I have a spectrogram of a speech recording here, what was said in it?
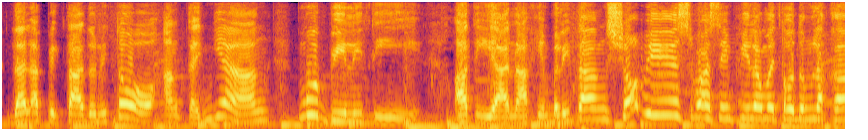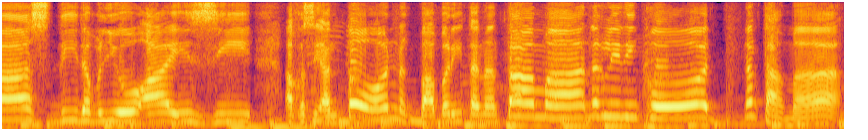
dahil apektado nito ang kanyang mobility. At iyan aking balitang showbiz. Masing pilang may todong lakas, DWIZ. Ako si Anton, nagbabalita ng tama, naglilingkod ng tama.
